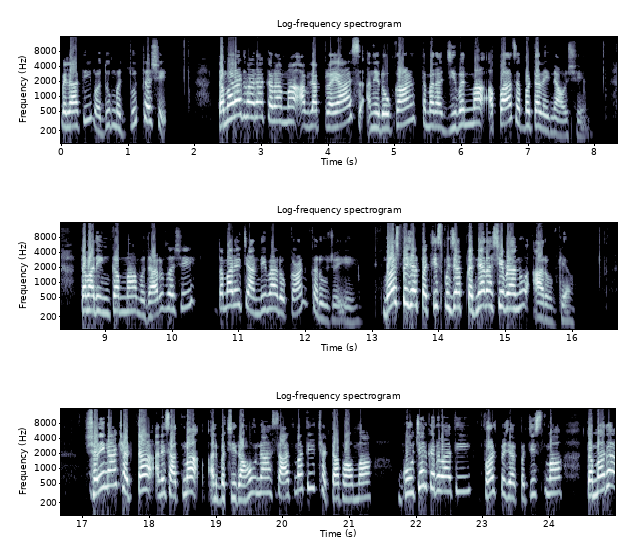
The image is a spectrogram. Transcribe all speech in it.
પહેલાથી વધુ મજબૂત થશે. તમારા દ્વારા કરવામાં આવેલા પ્રયાસ અને રોકાણ તમારા જીવનમાં અપાર સફળતા લઈને આવશે. તમારી ઇન્કમમાં વધારો થશે. તમારે ચાંદીમાં રોકાણ કરવું જોઈએ. વર્ષ બે હજાર પચીસ મુજબ કન્યા રાશિવાળાનું આરોગ્ય. શનિના છઠ્ઠા અને સાતમા અને પછી રાહુના સાતમાથી છઠ્ઠા ભાવમાં ગોચર કરવાથી વર્ષ બે હજાર પચીસમાં તમારા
